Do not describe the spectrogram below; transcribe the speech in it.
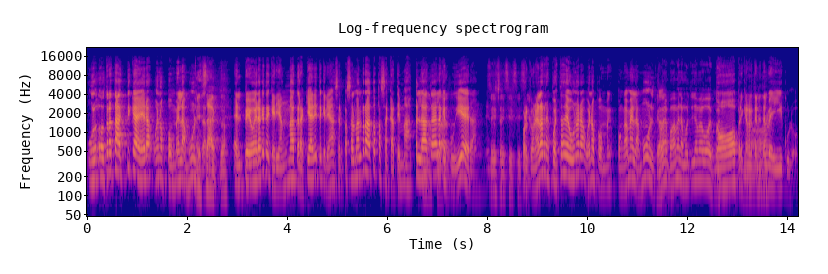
otra táctica era, bueno, ponme la multa. Exacto. El peor era que te querían matraquear y te querían hacer pasar mal rato para sacarte más plata Más de la que pudieran. Sí, Entonces, sí, sí, sí, Porque sí. una de las respuestas de uno era, bueno, ponme- póngame la multa. Bueno, póngame la multa y yo me voy. pues. No, pero hay que No. retenerte el vehículo.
